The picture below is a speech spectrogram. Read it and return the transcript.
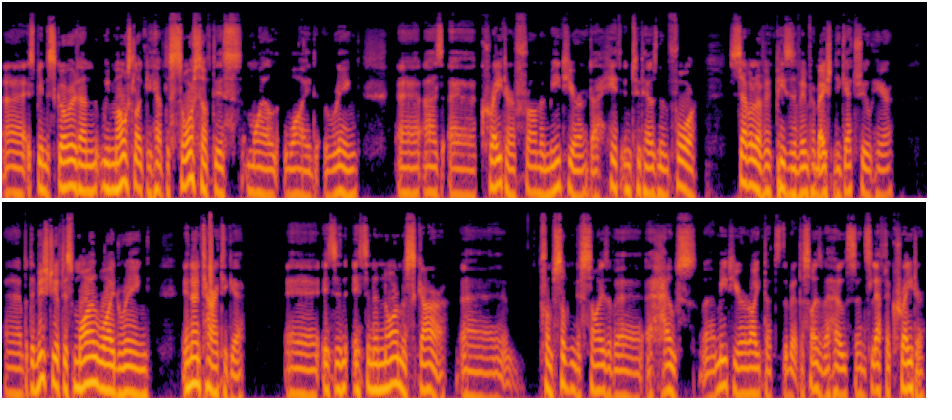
Uh, it's been discovered and we most likely have the source of this mile wide ring uh, as a crater from a meteor that hit in 2004. Several of pieces of information to get through here. Uh, but the mystery of this mile wide ring in Antarctica uh, it's an it's an enormous scar uh, from something the size of a, a house, a meteorite that's about the size of a house, and it's left a crater.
